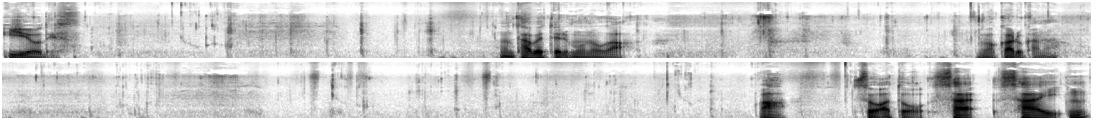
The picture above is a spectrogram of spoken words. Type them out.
以上です。食べてるものが、わかるかなあ、そう、あと、さ、さい、ん？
